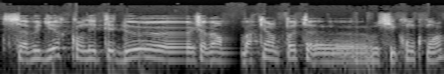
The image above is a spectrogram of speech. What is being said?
ça veut dire qu'on était deux. Euh, j'avais embarqué un pote euh, aussi con que moi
